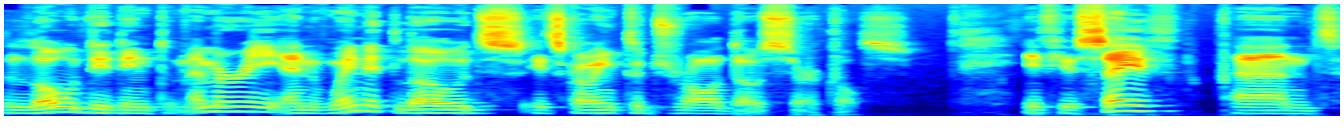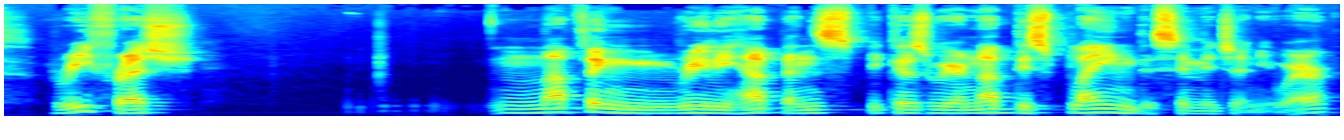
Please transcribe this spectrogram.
loaded into memory and when it loads, it's going to draw those circles. If you save and refresh, nothing really happens because we are not displaying this image anywhere.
